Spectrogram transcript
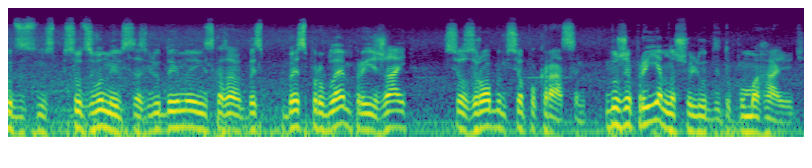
подз- подзвонився з людиною. Він сказав, без, без проблем приїжджай, все зробимо, все покрасимо. Дуже приємно, що люди допомагають.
